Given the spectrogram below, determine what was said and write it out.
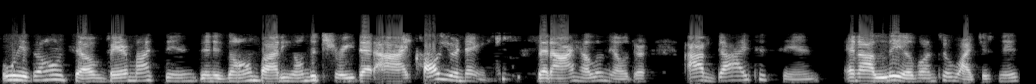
Who his own self bare my sins in his own body on the tree that I call your name, that I, Helen Elder, I've died to sin and I live unto righteousness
